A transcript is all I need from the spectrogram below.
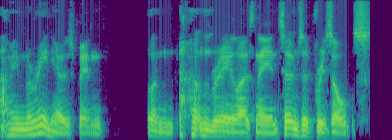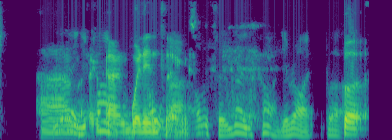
I mean, Mourinho's been un, unreal, hasn't he? In terms of results, um, and, can't and winning fault that, things. Obviously, no, you can't. You're right. But, But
